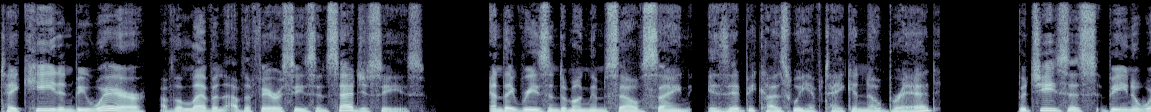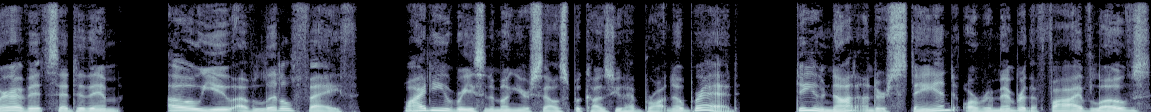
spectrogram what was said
Take heed and beware of the leaven of the Pharisees and Sadducees. And they reasoned among themselves, saying, Is it because we have taken no bread? But Jesus, being aware of it, said to them, O you of little faith, why do you reason among yourselves because you have brought no bread? Do you not understand or remember the five loaves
